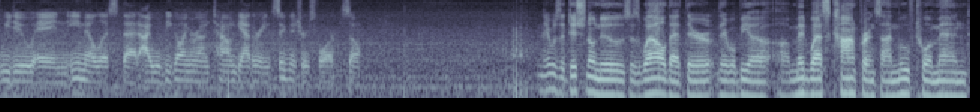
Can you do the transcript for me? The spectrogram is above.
we do an email list that I will be going around town gathering signatures for. So. There was additional news as well that there there will be a, a Midwest conference on Move to Amend.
